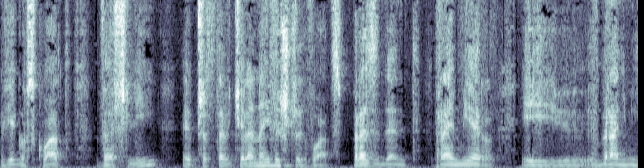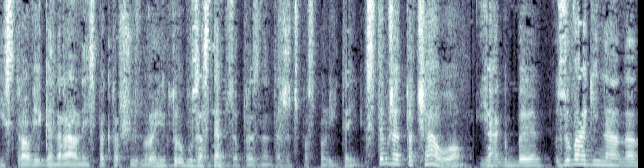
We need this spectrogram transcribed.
W jego skład weszli e, przedstawiciele najwyższych władz. Prezydent, premier, wybrani ministrowie, generalny inspektor sił zbrojnych, który był zastępcą prezydenta Rzeczypospolitej. Z tym, że to ciało jakby z uwagi na, na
